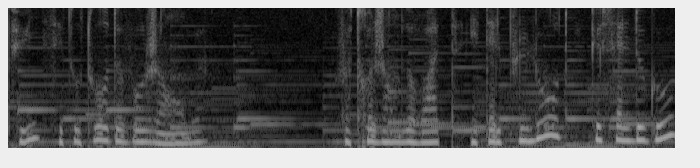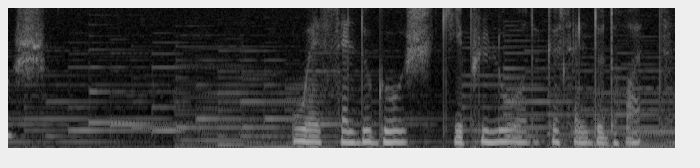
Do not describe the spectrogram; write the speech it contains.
Puis, c'est autour de vos jambes. Votre jambe droite est-elle plus lourde que celle de gauche? Ou est-ce celle de gauche qui est plus lourde que celle de droite?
